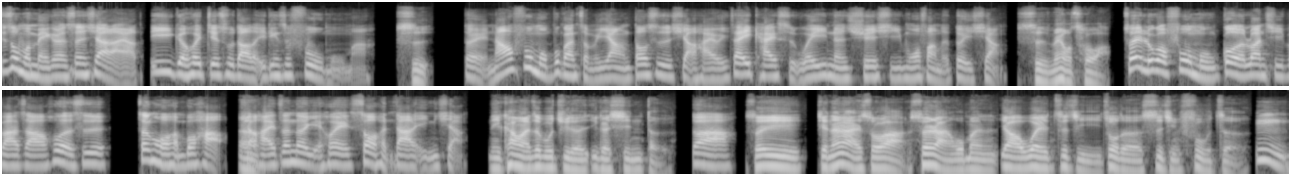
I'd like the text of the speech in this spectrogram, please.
其实我们每个人生下来啊，第一个会接触到的一定是父母嘛。是对，然后父母不管怎么样，都是小孩在一开始唯一能学习模仿的对象。是没有错啊。所以如果父母过得乱七八糟，或者是生活很不好，嗯小孩真的也会受很大的影响。你看完这部剧的一个心得，对啊，所以简单来说啊，虽然我们要为自己做的事情负责，嗯，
